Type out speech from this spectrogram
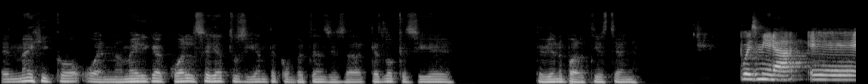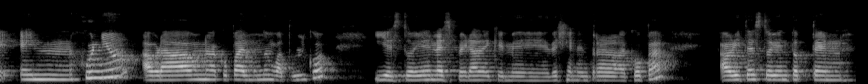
en, México o en América, ¿cuál sería tu siguiente competencia? O sea, ¿qué es lo que sigue, que viene para ti este año? Pues mira, eh, en junio habrá una Copa del Mundo en Huatulco y estoy en la espera de que me dejen entrar a la Copa. Ahorita estoy en top 10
